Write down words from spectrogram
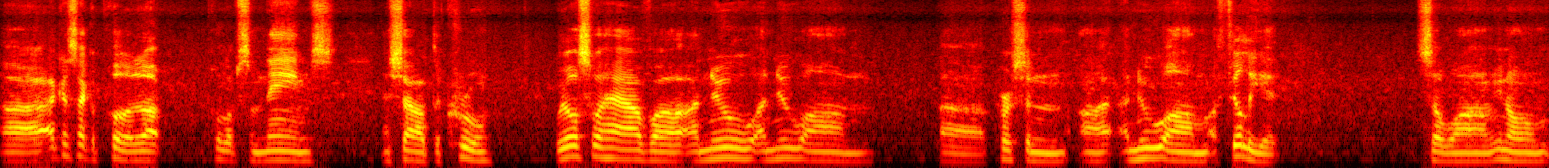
Uh, I guess I could pull it up pull up some names and shout out the crew. We also have uh, a new a new um uh, person uh, a new um affiliate. So um you know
